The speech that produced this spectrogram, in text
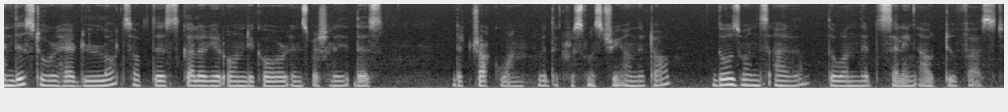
and this store had lots of this color your own decor and especially this the truck one with the christmas tree on the top. Those ones are the one that's selling out too fast.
